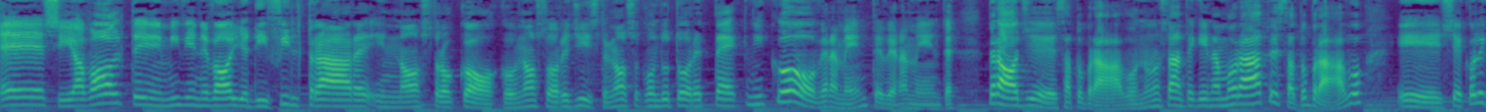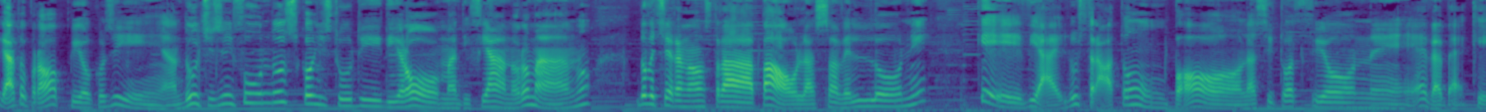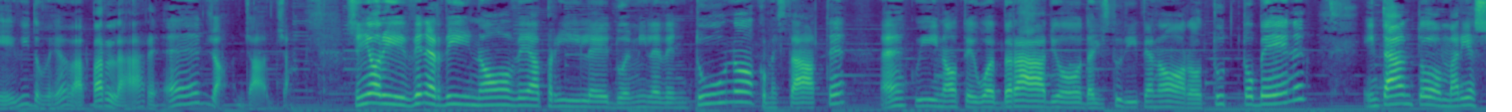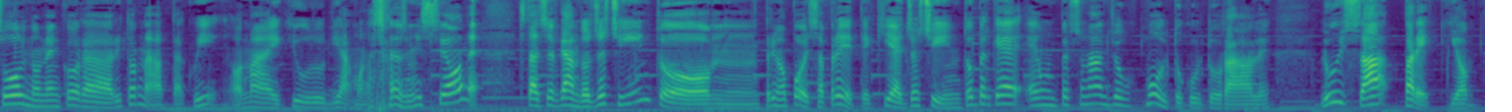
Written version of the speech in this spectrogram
Eh sì, a volte mi viene voglia di filtrare il nostro Coco, il nostro regista, il nostro conduttore tecnico, veramente, veramente. Per oggi è stato bravo, nonostante che innamorato è stato bravo e si è collegato proprio così a Dulcis in Fundus con gli studi di Roma, di Fiano Romano, dove c'era la nostra Paola Savelloni che vi ha illustrato un po' la situazione e eh, vabbè che vi doveva parlare. Eh già, già, già. Signori, venerdì 9 aprile 2021, come state? Eh, qui Note Web Radio dagli studi di Pianoro, tutto bene? Intanto Maria Sol non è ancora ritornata qui, ormai chiudiamo la trasmissione, sta cercando Giacinto, mm, prima o poi saprete chi è Giacinto perché è un personaggio molto culturale, lui sa parecchio.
